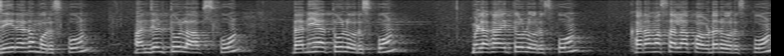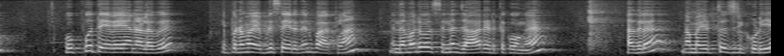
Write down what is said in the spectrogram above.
ஜீரகம் ஒரு ஸ்பூன் மஞ்சள் தூள் ஆஃப் ஸ்பூன் தனியாத்தூள் ஒரு ஸ்பூன் மிளகாய்த்தூள் ஒரு ஸ்பூன் கரம் மசாலா பவுடர் ஒரு ஸ்பூன் உப்பு தேவையான அளவு. இப்போ நம்ம எப்படி செய்கிறதுன்னு பார்க்கலாம். இந்த மாதிரி ஒரு சின்ன ஜார் எடுத்துக்கோங்க. அதில் நம்ம எடுத்து வச்சிருக்கக்கூடிய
